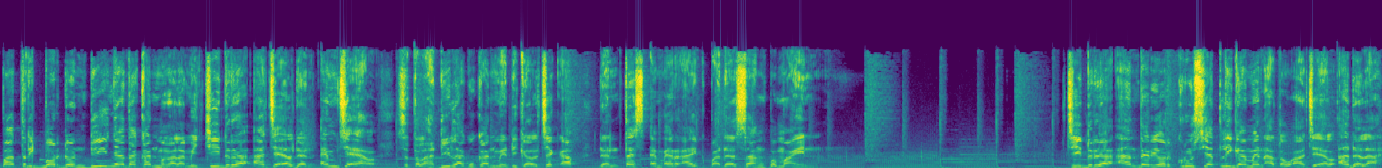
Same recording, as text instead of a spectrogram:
Patrick Bordon dinyatakan mengalami cedera ACL dan MCL setelah dilakukan medical check-up dan tes MRI kepada sang pemain. Cedera anterior cruciate ligament atau ACL adalah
